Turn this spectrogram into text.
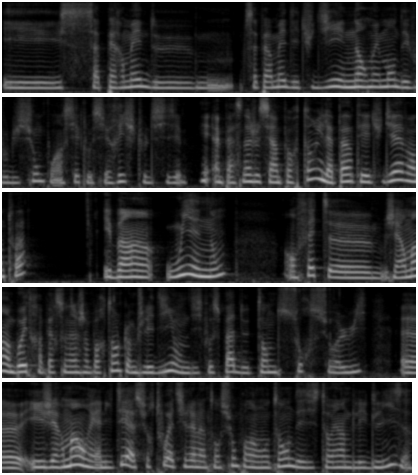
et ça permet de ça permet d'étudier énormément d'évolutions pour un siècle aussi riche que le sixième. Et un personnage aussi important, il n'a pas été étudié avant toi? Eh ben oui et non. En fait, euh, Germain a beau être un personnage important, comme je l'ai dit, on ne dispose pas de tant de sources sur lui. Euh, et Germain, en réalité, a surtout attiré l'attention pendant longtemps des historiens de l'Église.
